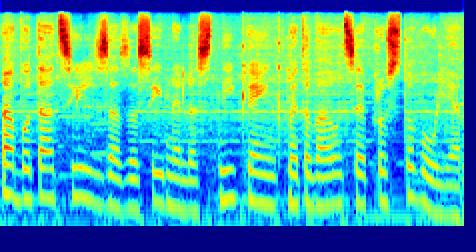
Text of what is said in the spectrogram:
a bo ta cilj za zasebne lastnike in kmetovalce prostovoljen.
